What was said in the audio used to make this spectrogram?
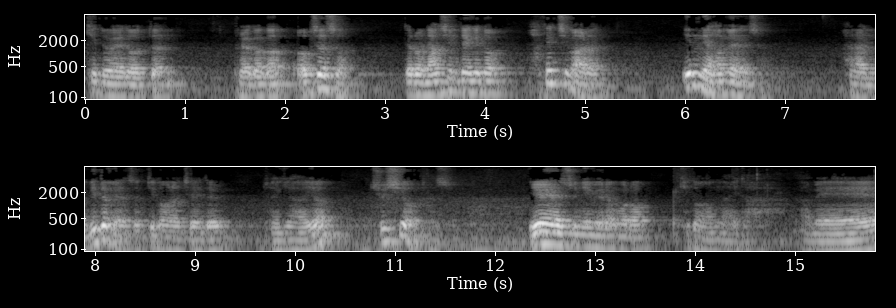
기도에도 어떤 결과가 없어서 때로 낙심되기도 하겠지만은 인내하면서 하나님 믿으면서 기도하는 저희들 되게 하여 주시옵소서. 예수님 이름으로 기도합나이다. 아멘.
